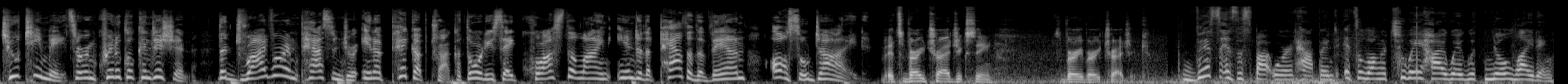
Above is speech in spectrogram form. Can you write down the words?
Two teammates are in critical condition. The driver and passenger in a pickup truck, authorities say crossed the line into the path of the van, also died. It's a very tragic scene. It's very, very tragic. This is the spot where it happened. It's along a two way highway with no lighting.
